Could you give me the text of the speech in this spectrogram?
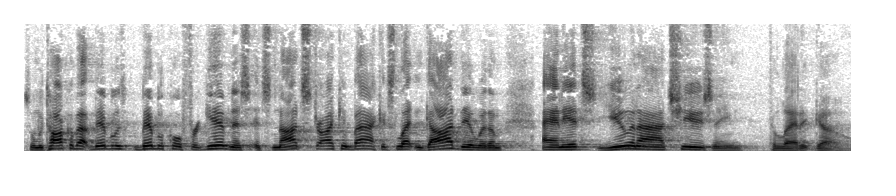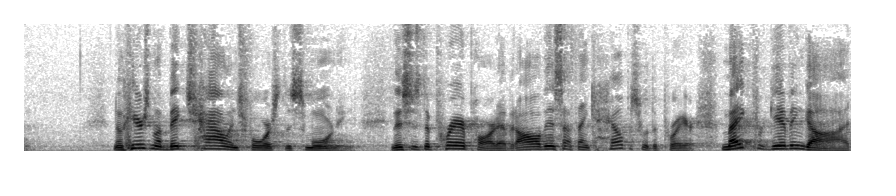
So when we talk about biblical forgiveness, it's not striking back, it's letting God deal with them, and it's you and I choosing to let it go. Now, here's my big challenge for us this morning. This is the prayer part of it. All this, I think, helps with the prayer. Make forgiving God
